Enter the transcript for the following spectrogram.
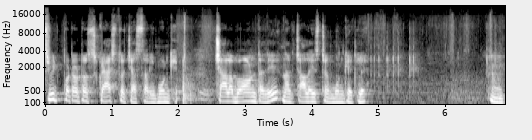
స్వీట్ పొటాటో స్క్వాష్తో చేస్తారు ఈ మూన్ కేక్ చాలా బాగుంటుంది. నాకు చాలా ఇష్టం మూన్ కేక్లే మ్మ్.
